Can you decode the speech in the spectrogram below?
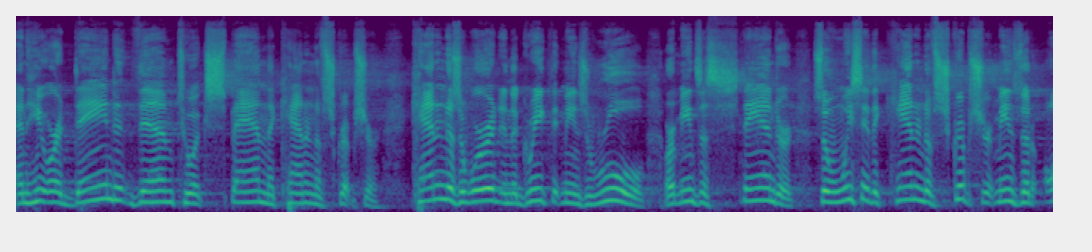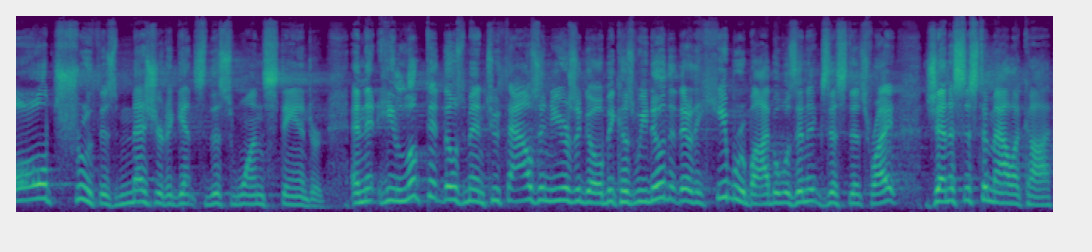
and he ordained them to expand the canon of Scripture. Canon is a word in the Greek that means rule or it means a standard. So when we say the canon of Scripture, it means that all truth is measured against this one standard. And that he looked at those men 2,000 years ago because we know that there the Hebrew Bible was in existence, right? Genesis to Malachi.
